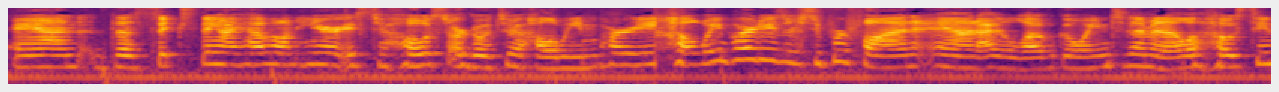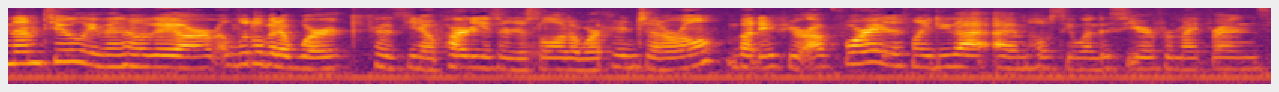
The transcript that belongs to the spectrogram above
And the sixth thing I have on here is to host or go to a Halloween party. Halloween parties are super fun and I love going to them and I love hosting them too even though they are a little bit of work because you know parties are just a lot of work in general. But if you're up for it, definitely do that. I'm hosting one this year for my friends,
